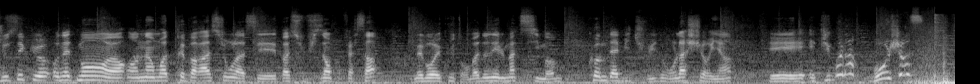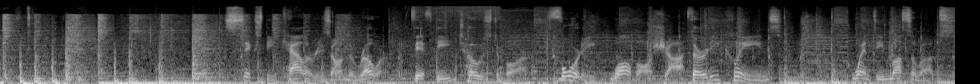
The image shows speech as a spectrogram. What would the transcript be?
Je sais que honnêtement, euh, en un mois de préparation, là, c'est pas suffisant pour faire ça. Mais bon, écoute, on va donner le maximum, comme d'habitude, on lâche rien. Et, et puis voilà, bonne chance 60 calories on the rower, 50 toes to bar, 40 wall ball shot, 30 cleans, 20 muscle ups.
